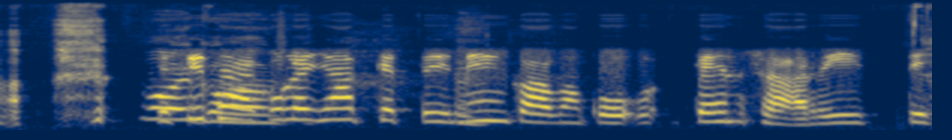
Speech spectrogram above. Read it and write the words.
Ja Voiko sitä hauska? kuule jatkettiin niin kauan, kun pensaa riitti.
